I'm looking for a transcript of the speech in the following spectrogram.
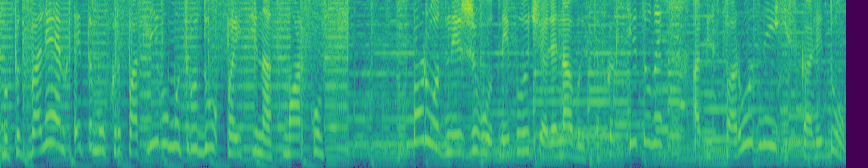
мы позволяем этому кропотливому труду пойти на смарку. Породные животные получали на выставках титулы, а беспородные искали дом.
